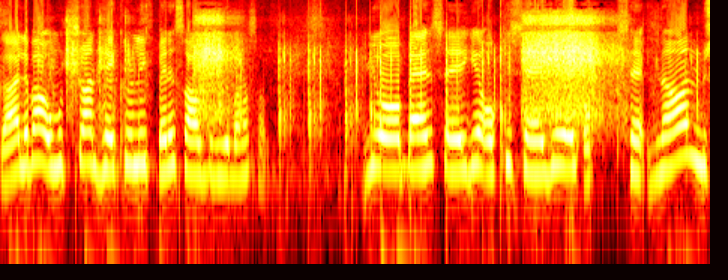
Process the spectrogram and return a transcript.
Galiba Umut şu an hackerlayıp beni saldırıyor, bana saldırıyor. Yo ben SG, Oki SG, ok, S, lan bir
